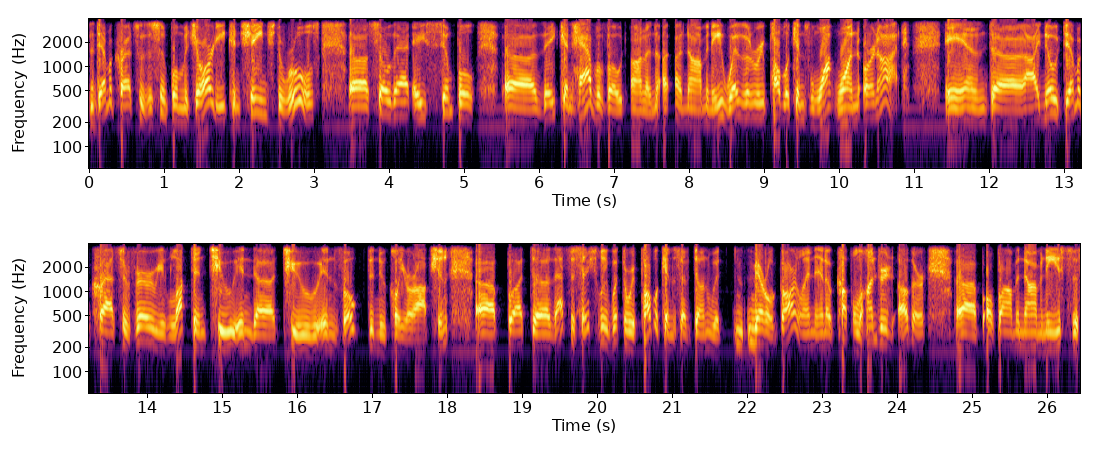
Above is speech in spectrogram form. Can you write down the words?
The Democrats with a simple majority can change the rules uh, so that a simple uh, they can have a vote on a, a nominee, whether the Republicans want one or not. And uh, I know Democrats are very reluctant to in, uh, to invoke the nuclear option, uh, but uh, that's essentially what the Republicans have done with Merrick Garland and a couple hundred other uh, Obama nominees to the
